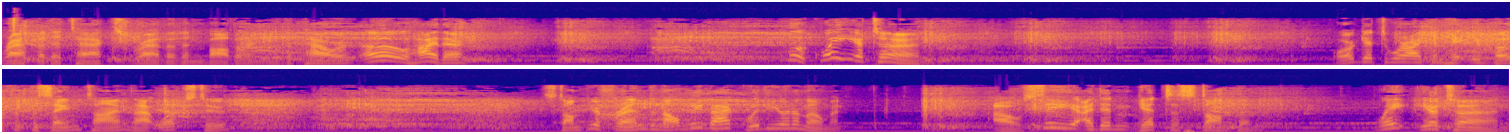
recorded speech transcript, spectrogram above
rapid attacks rather than bothering with the power. Oh, hi there. Look, wait your turn. Or get to where I can hit you both at the same time. That works too. Stomp your friend, and I'll be back with you in a moment. Oh, see, I didn't get to stomp him. Wait your turn.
